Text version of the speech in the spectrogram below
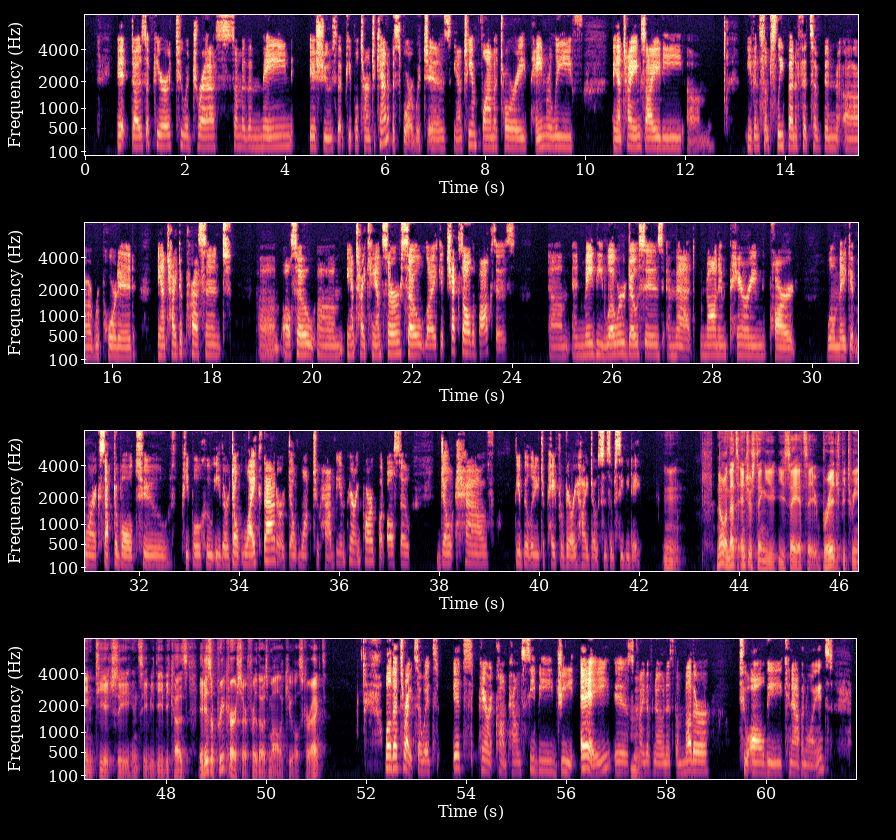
It does appear to address some of the main issues that people turn to cannabis for, which is anti inflammatory, pain relief, anti anxiety, um, even some sleep benefits have been uh, reported, antidepressant, um, also um, anti cancer. So, like, it checks all the boxes. Um, and maybe lower doses and that non impairing part will make it more acceptable to people who either don't like that or don't want to have the impairing part, but also don't have the ability to pay for very high doses of CBD. Mm. No, and that's interesting. You you say it's a bridge between THC and CBD because it is a precursor for those molecules, correct? Well, that's right. So it's its parent compound CBGA is mm. kind of known as the mother to all the cannabinoids,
